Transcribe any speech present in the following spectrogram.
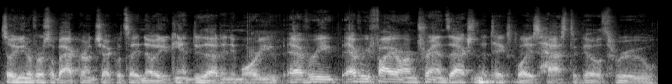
So universal background check would say no, you can't do that anymore. You every every firearm transaction that takes place has to go through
